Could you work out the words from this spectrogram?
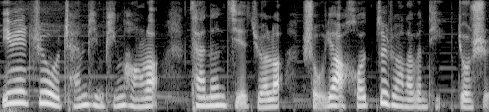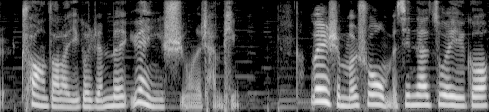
因为只有产品平衡了，才能解决了首要和最重要的问题，就是创造了一个人们愿意使用的产品。为什么说我们现在做一个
